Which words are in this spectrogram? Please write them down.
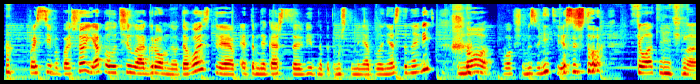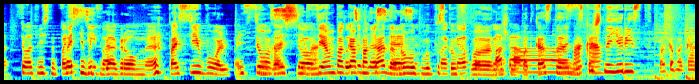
Спасибо большое. Я получила огромное удовольствие. Это, мне кажется, видно, потому что меня было не остановить. Но, в общем, извините, если что. Все отлично. Все отлично. Спасибо, Спасибо. тебе огромное. Спасибо, Оль. Спасибо. Все. Всем пока-пока. До новых выпусков пока, пока. нашего подкаста «Нескучный юрист». Пока-пока.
